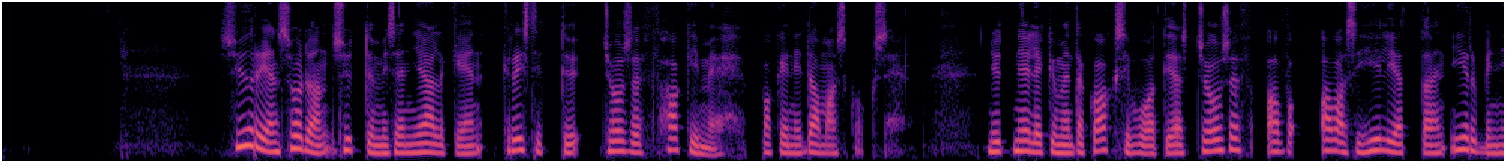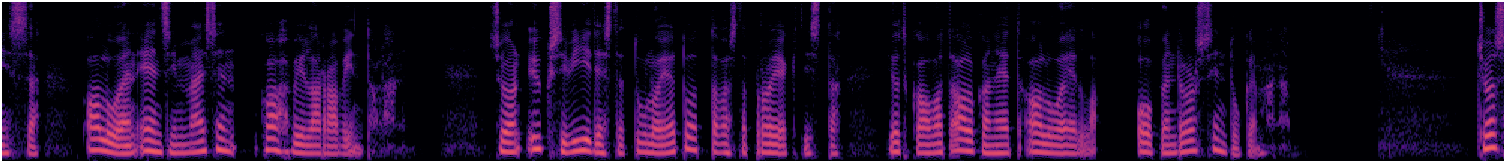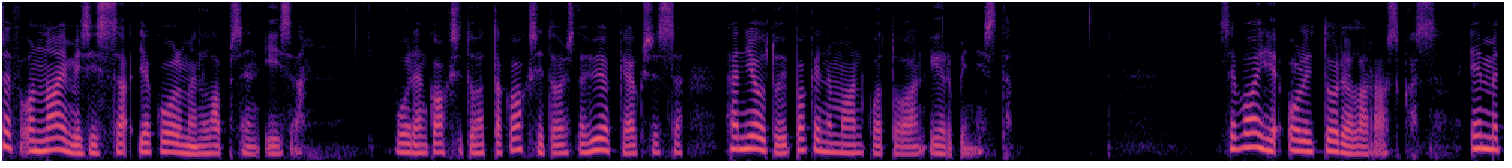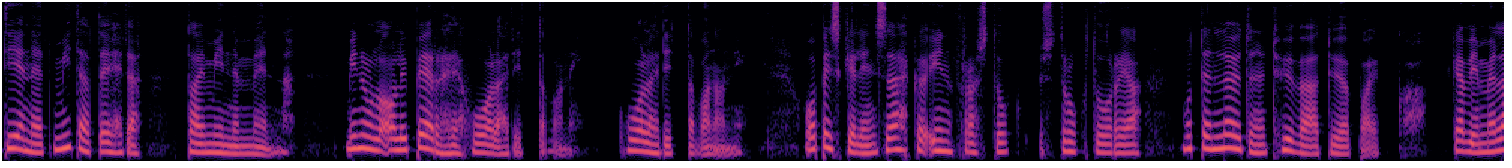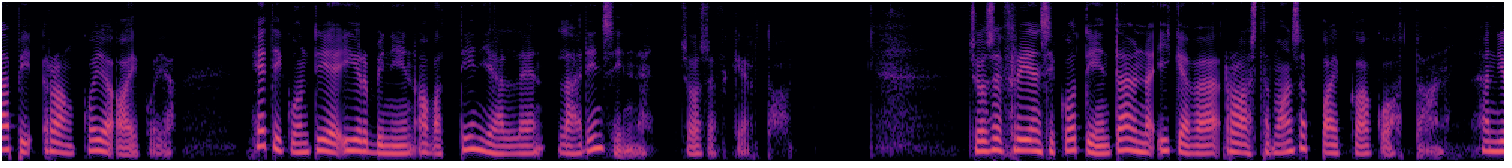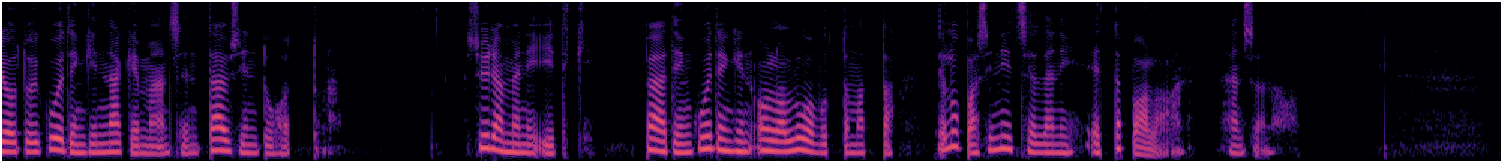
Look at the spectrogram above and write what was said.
Syyrian sodan syttymisen jälkeen kristitty Joseph Hakimeh pakeni Damaskokseen. Nyt 42-vuotias Joseph av- avasi hiljattain Irbinissä alueen ensimmäisen kahvilaravintolan. Se on yksi viidestä tuloja tuottavasta projektista, jotka ovat alkaneet alueella Open Doorsin tukemana. Joseph on naimisissa ja kolmen lapsen isä. Vuoden 2012 hyökkäyksessä hän joutui pakenemaan kotoaan Irbinistä. Se vaihe oli todella raskas. Emme tienneet mitä tehdä tai minne mennä. Minulla oli perhe huolehdittavani, huolehdittavanani. Opiskelin sähköinfrastruktuuria, mutta en löytänyt hyvää työpaikkaa. Kävimme läpi rankkoja aikoja. Heti kun tie Irbiniin avattiin jälleen, lähdin sinne, Joseph kertoo. Joseph riensi kotiin täynnä ikävää raastamaansa paikkaa kohtaan. Hän joutui kuitenkin näkemään sen täysin tuhottuna. Sydämeni itki. Päätin kuitenkin olla luovuttamatta ja lupasin itselleni, että palaan, hän sanoo.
